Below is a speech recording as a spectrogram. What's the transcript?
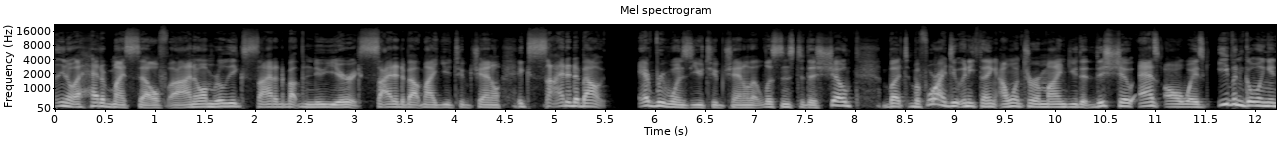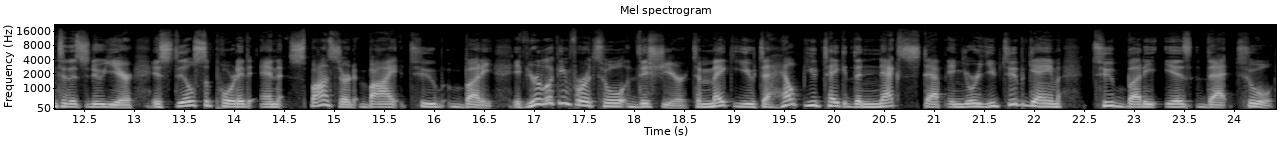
you know ahead of myself. Uh, I know I'm really excited about the new year, excited about my YouTube channel, excited about everyone's YouTube channel that listens to this show. But before I do anything, I want to remind you that this show, as always, even going into this new year, is still supported and sponsored by TubeBuddy. If you're looking for a tool this year to make you, to help you take the next step in your YouTube game, TubeBuddy is that tool.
